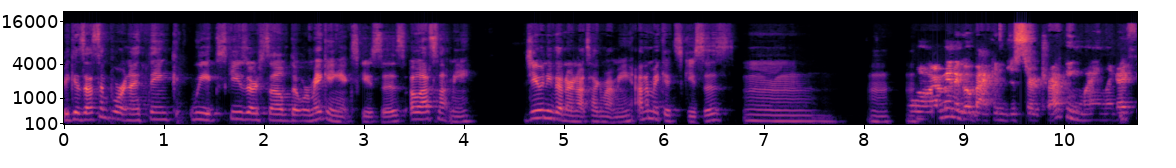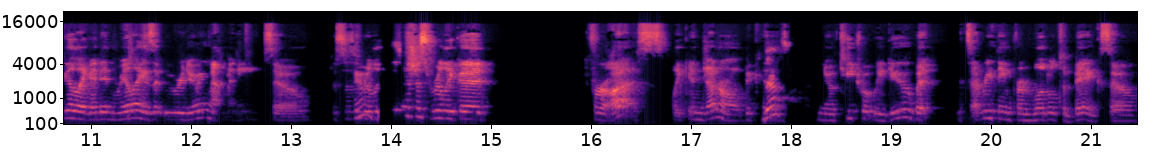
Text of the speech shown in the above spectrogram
Because that's important. I think we excuse ourselves that we're making excuses. Oh, that's not me. You and Yvette are not talking about me. I don't make excuses. Mm, mm, well, I'm going to go back and just start tracking mine. Like, I feel like I didn't realize that we were doing that many. So this is yeah. really, this is just really good for us, like in general, because, yeah. you know, teach what we do, but it's everything from little to big. So,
